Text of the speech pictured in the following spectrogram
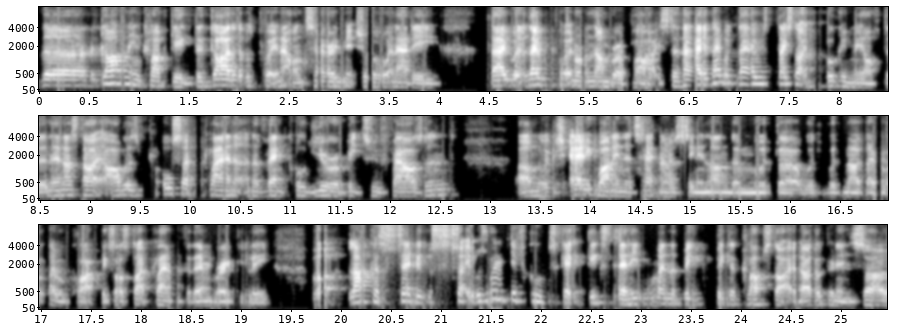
the, the gardening club gig. The guy that was putting that on Terry Mitchell and Addy, they were they were putting on a number of parties. So they they were they, they started booking me often. Then I started. I was also playing at an event called Eurobeat 2000. Um, which anyone in the techno scene in London would uh, would would know they were they were quite big. So I started playing for them regularly. But like I said, it was so, it was really difficult to get gigs then, even when the big bigger clubs started opening. So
